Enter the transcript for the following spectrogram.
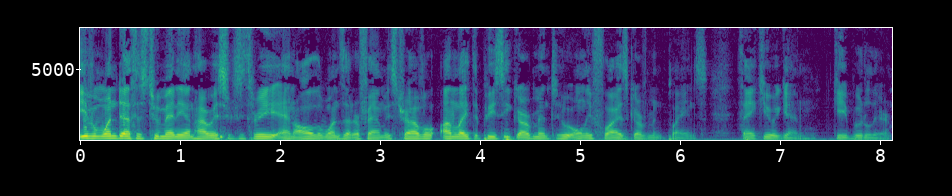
even one death is too many on Highway 63 and all the ones that our families travel, unlike the PC government who only flies government planes. Thank you again, Guy Boutilier.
